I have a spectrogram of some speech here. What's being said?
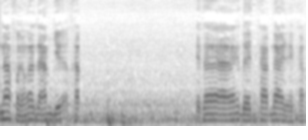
หน้าฝนก็น้ำเยอะครับ แต่ถ้าเดินข้ามได้เลยครับ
